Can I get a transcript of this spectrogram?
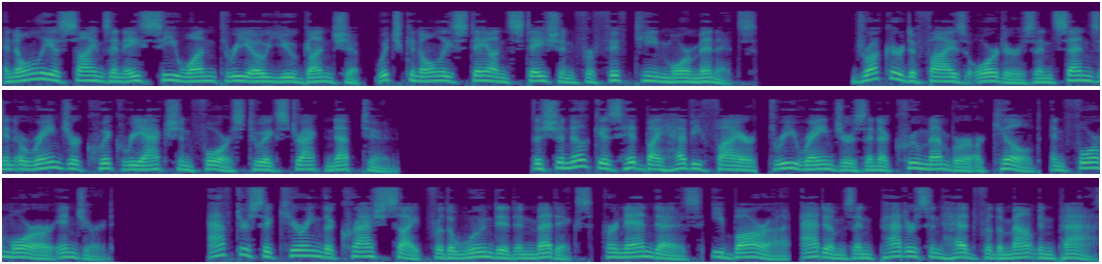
and only assigns an AC-130U gunship, which can only stay on station for 15 more minutes. Drucker defies orders and sends in a Ranger Quick Reaction Force to extract Neptune. The Chinook is hit by heavy fire, three Rangers and a crew member are killed, and four more are injured. After securing the crash site for the wounded and medics, Hernandez, Ibarra, Adams and Patterson head for the mountain pass.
